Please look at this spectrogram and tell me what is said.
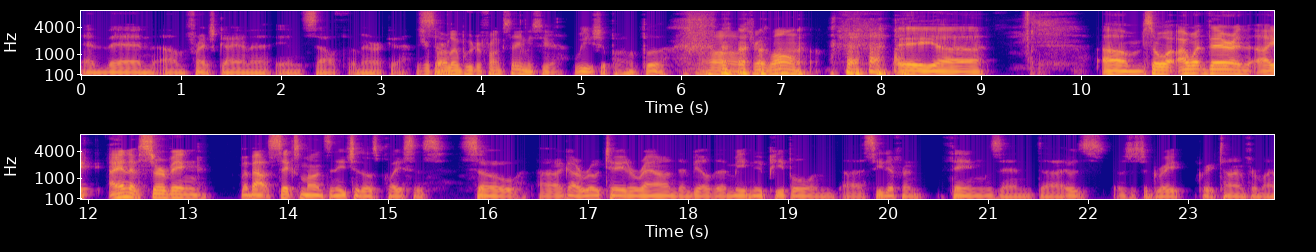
and then um, French Guiana in South America. Je So- parle un peu de français, monsieur. Oui, je parle un peu. Oh, très bon. a uh, um, so I went there and I I ended up serving about six months in each of those places. So uh, I got to rotate around and be able to meet new people and uh, see different things, and uh, it was it was just a great great time for my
